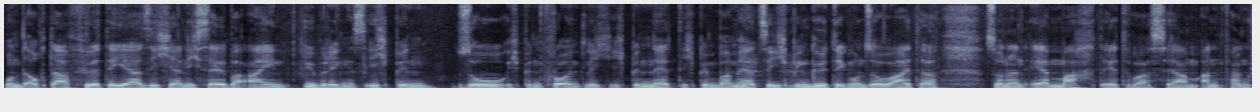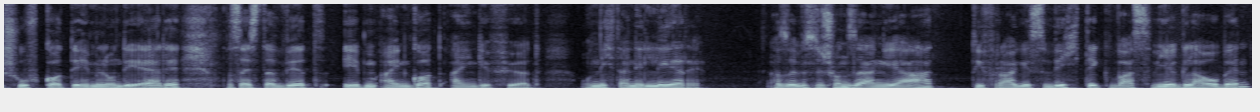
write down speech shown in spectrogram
Und auch da führte er sich ja nicht selber ein, übrigens, ich bin so, ich bin freundlich, ich bin nett, ich bin barmherzig, ich bin gütig und so weiter, sondern er macht etwas. Ja, am Anfang schuf Gott die Himmel und die Erde. Das heißt, da wird eben ein Gott eingeführt und nicht eine Lehre. Also wir müssen schon sagen, ja, die Frage ist wichtig, was wir glauben,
